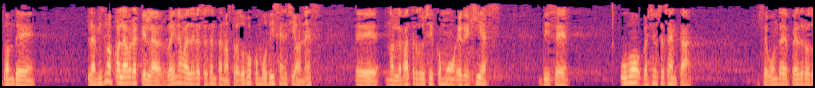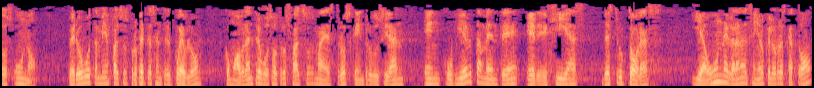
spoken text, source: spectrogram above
donde la misma palabra que la Reina Valera 60 nos tradujo como disensiones, eh, nos la va a traducir como herejías. Dice, Hubo, versión 60, segunda de Pedro 2.1, pero hubo también falsos profetas entre el pueblo, como habrá entre vosotros falsos maestros que introducirán encubiertamente herejías destructoras y aún negarán al Señor que lo rescató,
